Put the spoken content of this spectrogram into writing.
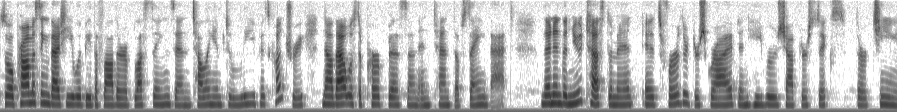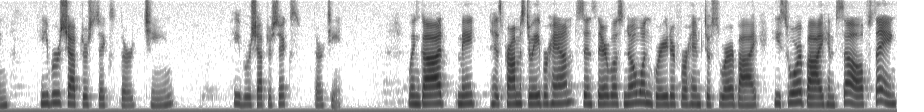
So, promising that he would be the father of blessings and telling him to leave his country. Now, that was the purpose and intent of saying that. Then in the New Testament, it's further described in Hebrews chapter 6, 13. Hebrews chapter 6, 13. Hebrews chapter 6, 13. When God made his promise to Abraham, since there was no one greater for him to swear by, he swore by himself, saying,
